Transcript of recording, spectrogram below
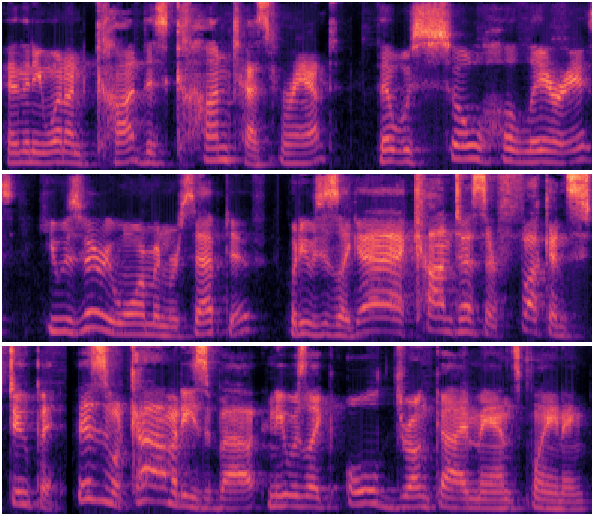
And then he went on con- this contest rant that was so hilarious. He was very warm and receptive, but he was just like, ah, contests are fucking stupid. This is what comedy's about. And he was like old drunk guy mansplaining.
